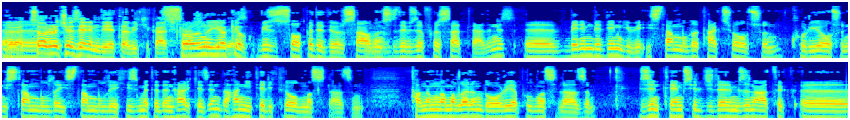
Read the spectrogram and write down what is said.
Evet, E, sorunu çözelim diye tabii ki karşı Sorunu karşıya yok geliyoruz. yok. Biz sohbet ediyoruz. Sağ olun. Siz de bize fırsat verdiniz. Ee, benim dediğim gibi İstanbul'da taksi olsun, kurye olsun, İstanbul'da İstanbul'da hizmet eden herkesin daha nitelikli olması lazım. Tanımlamaların doğru yapılması lazım. Bizim temsilcilerimizin artık e,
